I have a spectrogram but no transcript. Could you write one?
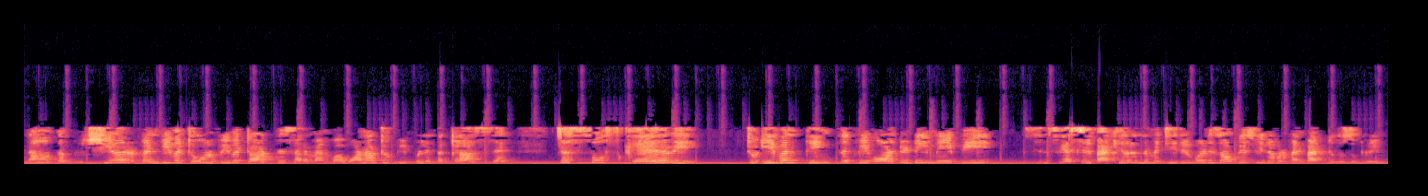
Now the sheer, when we were told, we were taught this, I remember, one or two people in the class said, just so scary to even think that we've already maybe, since we are still back here in the material world, is obvious we never went back to the Supreme.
